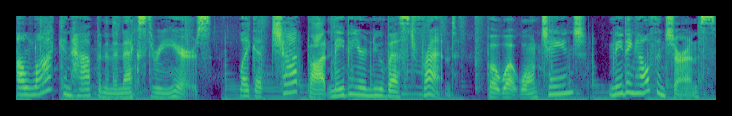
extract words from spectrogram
A lot can happen in the next three years. Like a chatbot may be your new best friend. But what won't change? Needing health insurance.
